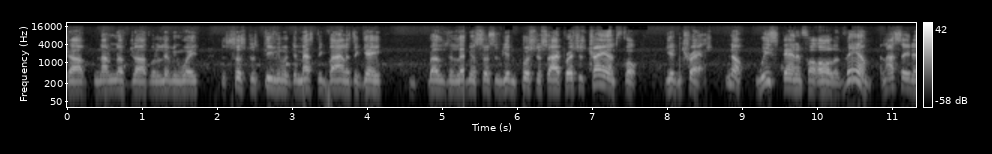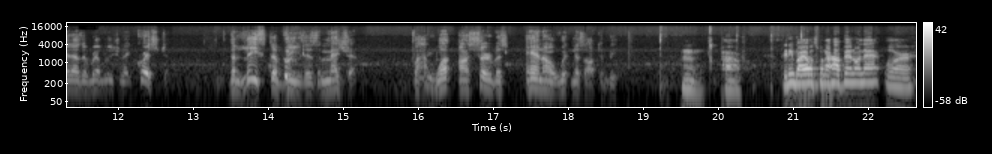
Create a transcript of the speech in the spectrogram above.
jobs, not enough jobs with a living wage. The sisters dealing with domestic violence, the gay brothers and lesbian sisters getting pushed aside, precious trans folk getting trashed. No, we standing for all of them. And I say that as a revolutionary Christian. The least of these is a measure for what our service and our witness ought to be. Mm, powerful. Did anybody else want to hop in on that or?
